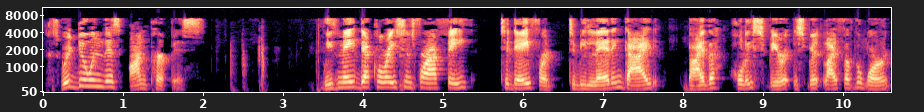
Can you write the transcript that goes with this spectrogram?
Because we're doing this on purpose. We've made declarations for our faith today for to be led and guided by the Holy Spirit, the spirit life of the word.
